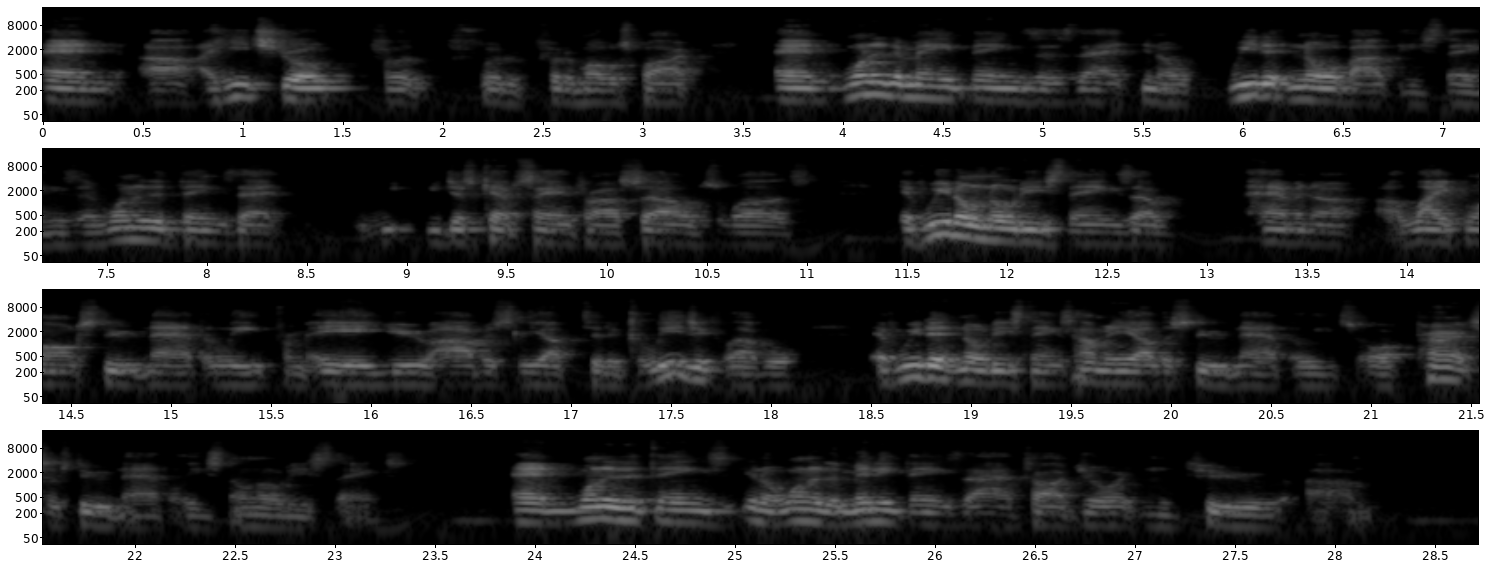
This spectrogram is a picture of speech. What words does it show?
and uh, a heat stroke for, for, for the most part. And one of the main things is that, you know, we didn't know about these things. And one of the things that we, just kept saying to ourselves was, if we don't know these things of having a, a, lifelong student athlete from AAU, obviously up to the collegiate level, if we didn't know these things, how many other student athletes or parents of student athletes don't know these things? And one of the things, you know, one of the many things that I taught Jordan to um,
